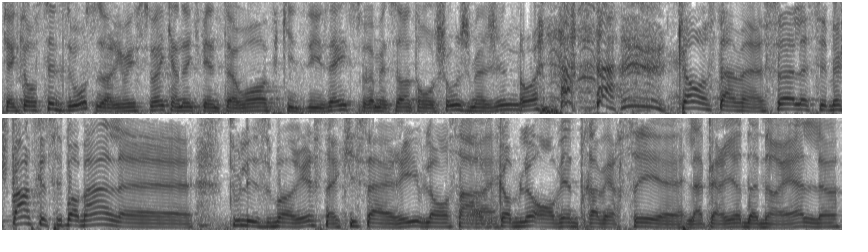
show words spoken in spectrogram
Puis avec ton style d'humour, ça doit arriver souvent qu'il y en a qui viennent te voir puis qui te disent Hey, tu devrais mettre ça dans ton show, j'imagine. Ouais. Constamment. Ça, là, c'est, mais je pense que c'est pas mal euh, tous les humoristes à qui ça arrive. Là, on Ouais. Comme là, on vient de traverser euh, la période de Noël. Là.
